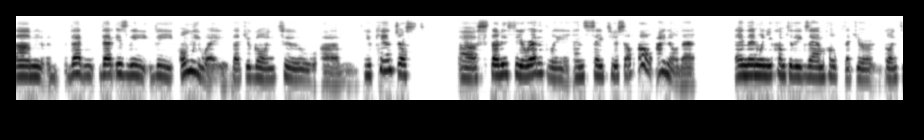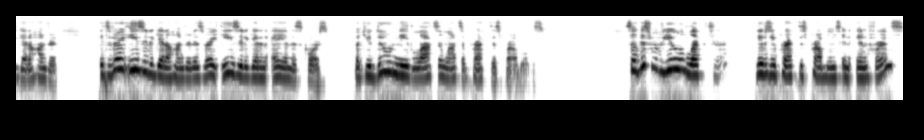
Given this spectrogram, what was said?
Um, that that is the the only way that you're going to. Um, you can't just uh, study theoretically and say to yourself, "Oh, I know that," and then when you come to the exam, hope that you're going to get a hundred. It's very easy to get a hundred. It's very easy to get an A in this course, but you do need lots and lots of practice problems. So this review lecture gives you practice problems in inference.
